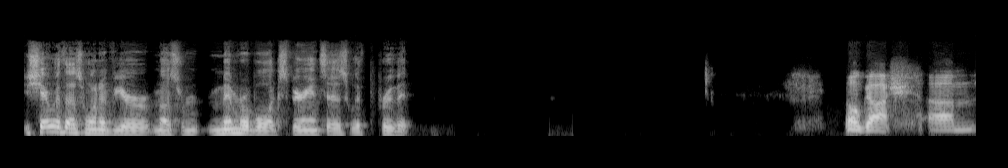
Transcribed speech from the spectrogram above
share with us one of your most memorable experiences with Pruvit. Oh gosh, um,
